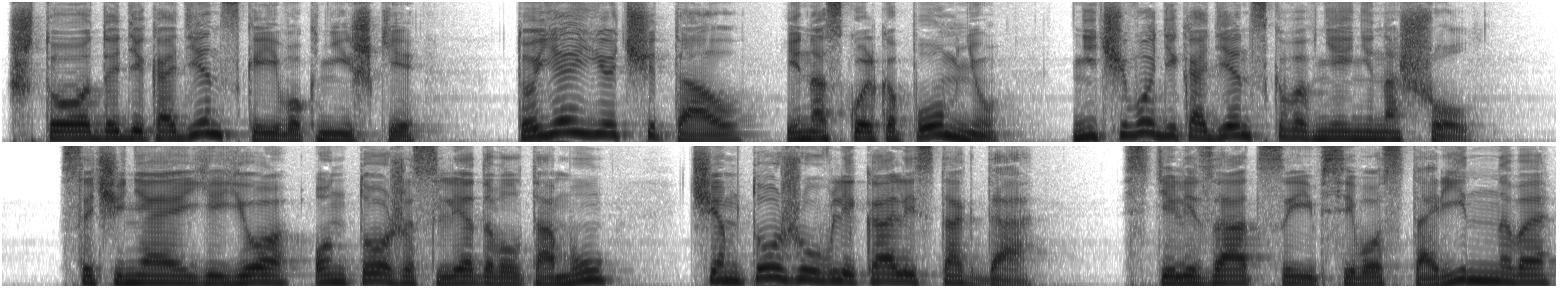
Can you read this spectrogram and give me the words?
Что до декадентской его книжки, то я ее читал, и, насколько помню, ничего декадентского в ней не нашел. Сочиняя ее, он тоже следовал тому, чем тоже увлекались тогда – стилизацией всего старинного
